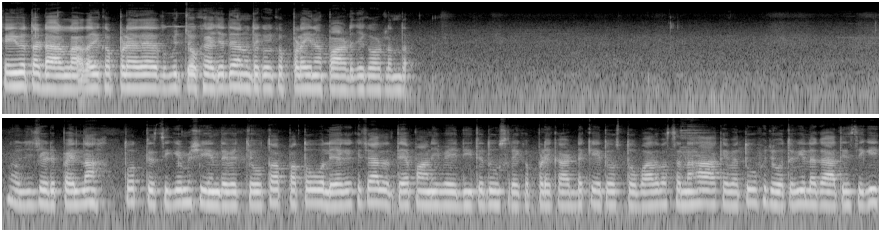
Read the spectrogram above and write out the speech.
ਕਈ ਵਾਰ ਤਾਂ ਡਰ ਲੱਗਦਾ ਵੀ ਕੱਪੜਿਆਂ ਦੇ ਵਿੱਚੋਂ ਖਿੱਚਦਿਆਂ ਨੂੰ ਤੇ ਕੋਈ ਕੱਪੜਾ ਹੀ ਨਾ ਪਾਟ ਜੇ ਕੋਟਨ ਦਾ। ਲਓ ਜੀ, ਜਿਹੜੇ ਪਹਿਲਾਂ ਧੋਤੇ ਸੀਗੇ ਮਸ਼ੀਨ ਦੇ ਵਿੱਚ, ਉਹ ਤਾਂ ਆਪਾਂ ਧੋ ਲਿਆ ਕਿ ਖਿਚਾ ਦਿੱਤੇ ਆ ਪਾਣੀ ਵੇਚਦੀ ਤੇ ਦੂਸਰੇ ਕੱਪੜੇ ਕੱਢ ਕੇ ਤੇ ਉਸ ਤੋਂ ਬਾਅਦ ਬਸ ਨਹਾ ਕੇ ਮੈਂ ਧੂਫ ਜੋਤ ਵੀ ਲਗਾਤੀ ਸੀਗੀ।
